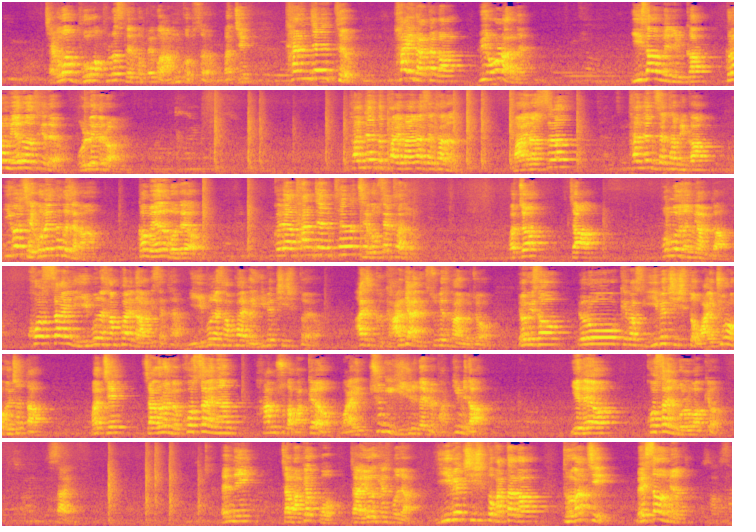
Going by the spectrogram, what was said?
제곱은 부호가 플러스 되는 거 빼고 아무것도 없어요. 맞지? 탄젠트. 파이 갔다가 위로 올라왔네. 2, 4면입니까? 그럼 얘는 어떻게 돼요? 원래대로 하면. 탄젠트 파이 마이너스 세타는 마이너스 탄젠트 세타입니까? 이거 제곱했는 거잖아. 그럼 얘는 뭐 돼요? 그냥 탄젠트 제곱 세타죠. 맞죠? 자, 분모 정리합니다. 코사인 2분의 3파이 더하기 세타야. 2분의 3파이가 270도예요. 아직 그 각이 아직 속에서 가는 거죠. 여기서 요렇게 가서 270도 y축하고 걸쳤다. 맞지? 자 그러면 코사인은 함수가 바뀌어요. y축이 기준이 되면 바뀝니다. 이해돼요? 코사인은 뭘로 바뀌어? 사인. 됐니? 자 바뀌었고 자 여기 계속 보자 270도 갔다가 더 갔지? 몇 사분면?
